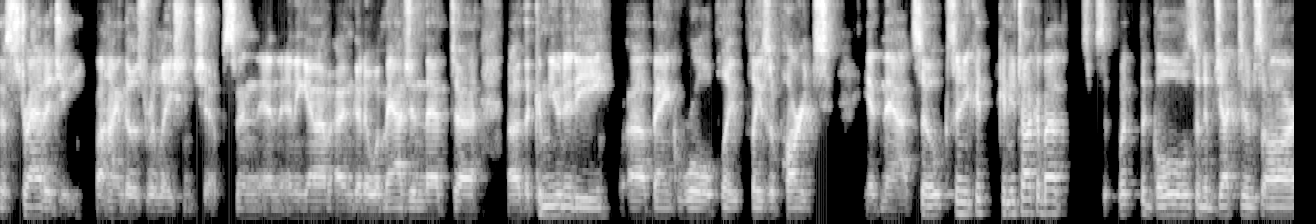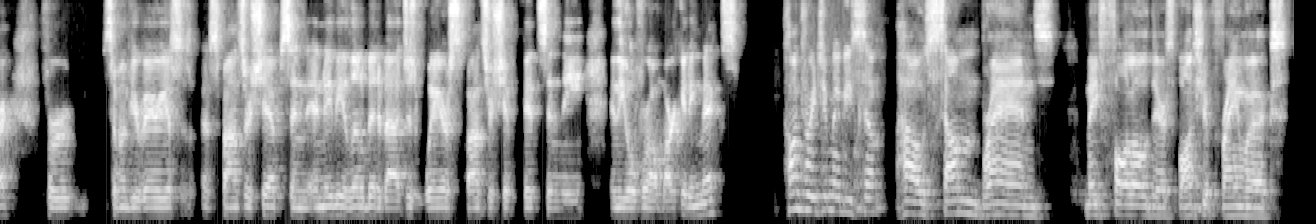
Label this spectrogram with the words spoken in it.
the strategy behind those relationships. And and, and again, I'm, I'm going to imagine that uh, uh, the community uh, bank role play, plays a part in that. So, so you could, can you talk about what the goals and objectives are for some of your various uh, sponsorships, and, and maybe a little bit about just where sponsorship fits in the in the overall marketing mix? Contrary to maybe some how some brands may follow their sponsorship frameworks,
